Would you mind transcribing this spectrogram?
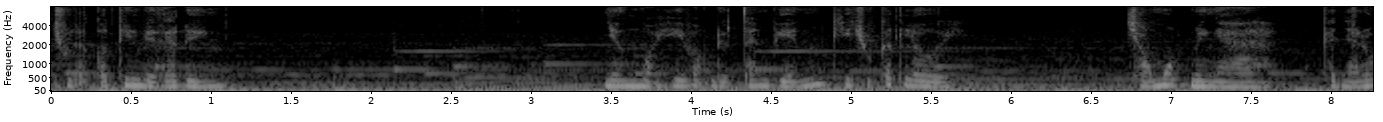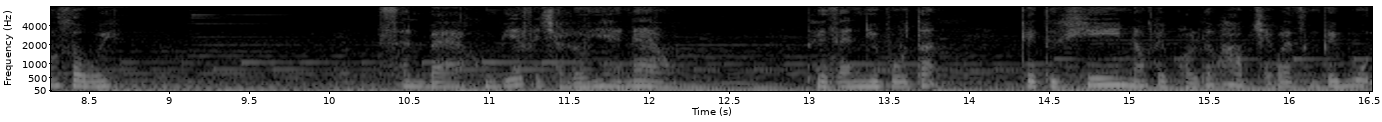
chú đã có tin về gia đình. Nhưng mọi hy vọng đều tan biến khi chú cất lời. Cháu một mình à, cả nhà đâu rồi? Sanva không biết phải trả lời như thế nào. Thời gian như vô tận Kể từ khi nó phải bỏ lớp học chạy vào rừng cây bụi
